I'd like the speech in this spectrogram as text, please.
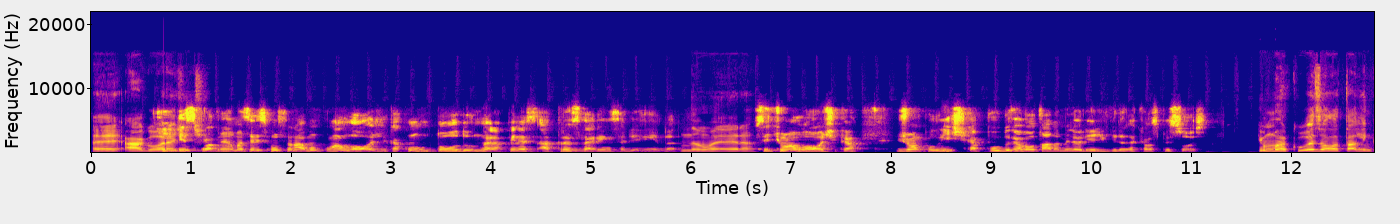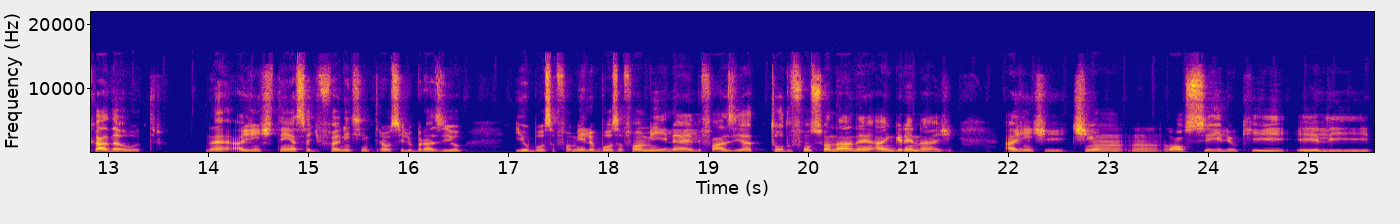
É, agora gente... esses programas eles funcionavam com a lógica como um todo, não era apenas a transferência de renda. Não era. Você tinha uma lógica de uma política pública voltada à melhoria de vida daquelas pessoas. E uma coisa ela tá linkada à outra, né? A gente tem essa diferença entre o Auxílio Brasil e o Bolsa Família. O Bolsa Família ele fazia tudo funcionar, né? A engrenagem. A gente tinha um, um, auxílio que ele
